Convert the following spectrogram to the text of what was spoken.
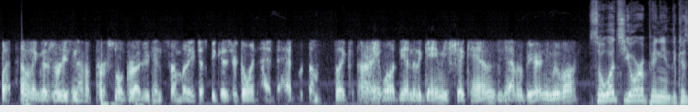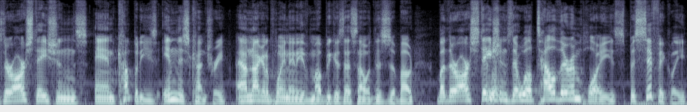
But I don't think there's a reason to have a personal grudge against somebody just because you're going head to head with them. It's like, all right, well, at the end of the game, you shake hands, you have a beer, and you move on. So, what's your opinion? Because there are stations and companies in this country, and I'm not going to point any of them out because that's not what this is about. But there are stations that will tell their employees specifically,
